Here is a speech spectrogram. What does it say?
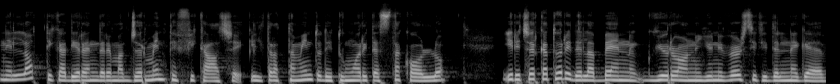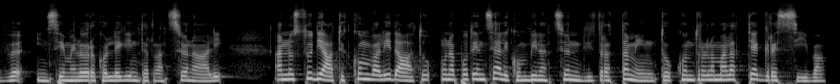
Nell'ottica di rendere maggiormente efficace il trattamento dei tumori testa-collo, i ricercatori della Ben Gurion University del Negev, insieme ai loro colleghi internazionali, hanno studiato e convalidato una potenziale combinazione di trattamento contro la malattia aggressiva,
